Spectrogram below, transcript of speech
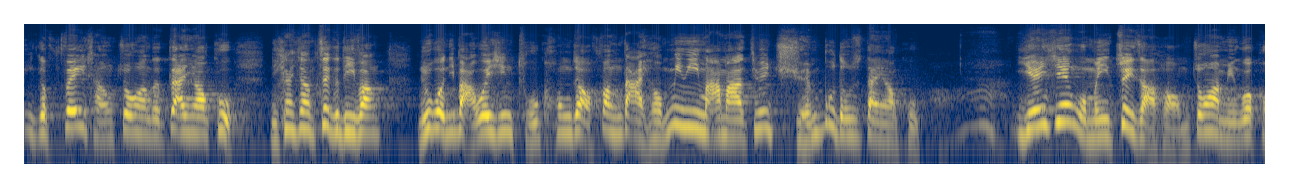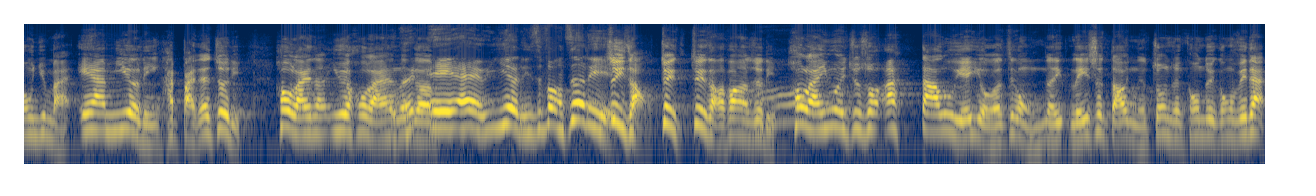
一个非常重要的弹药库。你看像这个地方，如果你把卫星图空照放大以后，密密麻麻这边全部都是弹药库。原先我们最早哈，我们中华民国空军买 AM 一二零还摆在这里，后来呢，因为后来那个 AM 一二零是放这里，最早最最早放在这里，后来因为就说啊，大陆也有了这种雷雷射导引的中程空对空飞弹，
